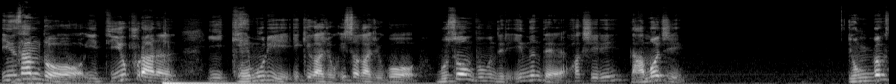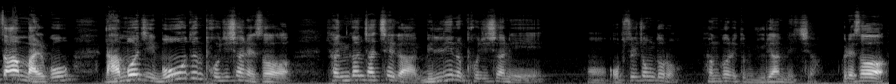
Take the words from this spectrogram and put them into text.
인삼도 이 디오프라는 이 괴물이 있겨가지고 있어 가지고 무서운 부분들이 있는데 확실히 나머지 용병 싸움 말고 나머지 모든 포지션에서 현건 자체가 밀리는 포지션이 어, 없을 정도로 현건이 좀 유리한 매치요. 그래서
